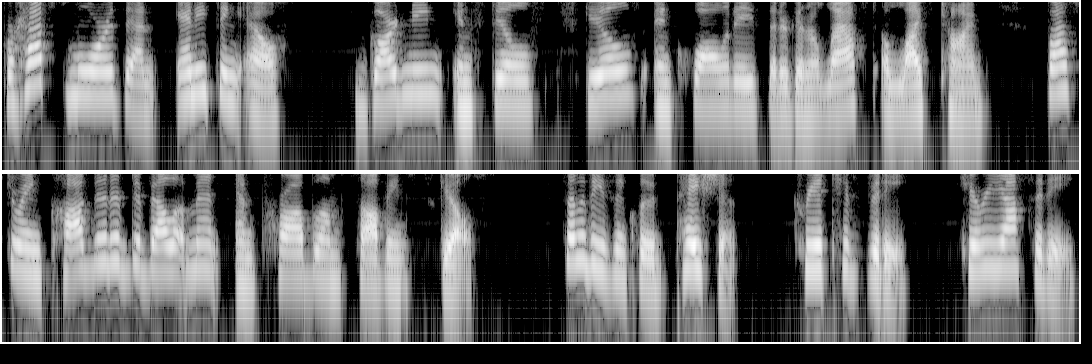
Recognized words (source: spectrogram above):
perhaps more than anything else gardening instills skills and qualities that are going to last a lifetime fostering cognitive development and problem solving skills. Some of these include patience, creativity, curiosity,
